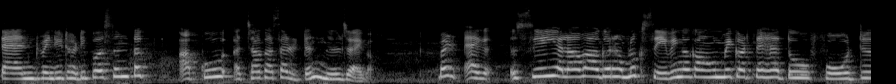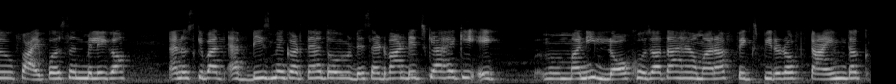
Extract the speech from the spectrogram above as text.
टेन ट्वेंटी थर्टी परसेंट तक आपको अच्छा खासा रिटर्न मिल जाएगा। बट इससे ही अलावा अगर हम लोग सेविंग अकाउंट में करते हैं तो फोर टू फाइव परसेंट मिलेगा। एंड उसके बाद एफ़ में करते हैं तो डिसएडवांटेज क्या है कि एक मनी लॉक हो जाता है हमारा फिक्स पीरियड ऑफ़ टाइम तक।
